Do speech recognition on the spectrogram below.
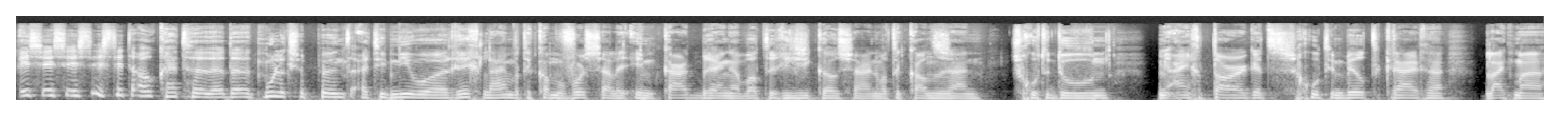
Is, is, is, is dit ook het, het, het, moeilijkste punt uit die nieuwe richtlijn? Want ik kan me voorstellen in kaart brengen wat de risico's zijn, wat de kansen zijn. Is goed te doen je eigen targets goed in beeld te krijgen, lijkt me,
